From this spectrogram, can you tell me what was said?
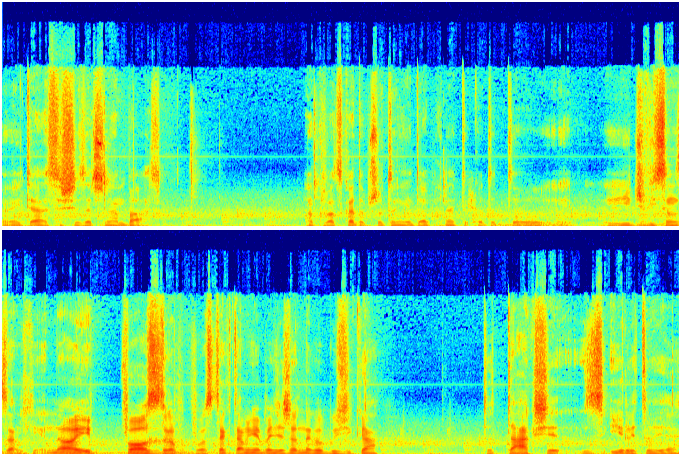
No i teraz już się zaczynam bać. No, klocka do przodu nie dopchnę, tylko do tyłu i, i drzwi są zamknięte. No i pozdro po prostu. Jak tam nie będzie żadnego guzika, to tak się zirytuje,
